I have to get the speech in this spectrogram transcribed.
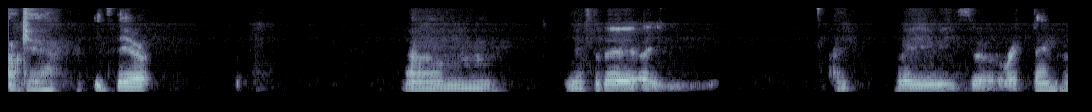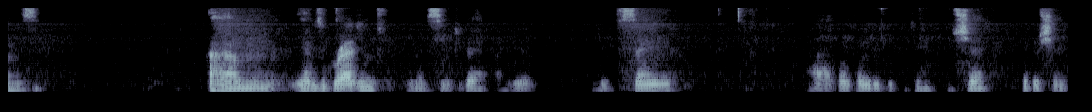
Okay, it's there. Um, yesterday I I play with uh, rectangles. Um, yeah, with a gradient. And I see today I will do the same. Uh, don't only do the shape, but the shape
